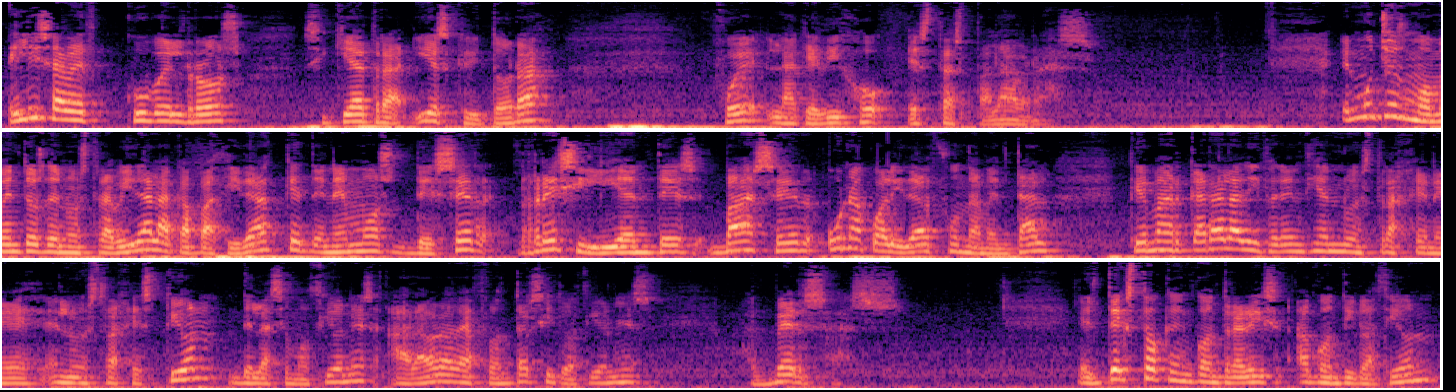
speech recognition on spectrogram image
Elizabeth Kubel-Ross, psiquiatra y escritora, fue la que dijo estas palabras. En muchos momentos de nuestra vida la capacidad que tenemos de ser resilientes va a ser una cualidad fundamental que marcará la diferencia en nuestra, en nuestra gestión de las emociones a la hora de afrontar situaciones adversas. El texto que encontraréis a continuación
